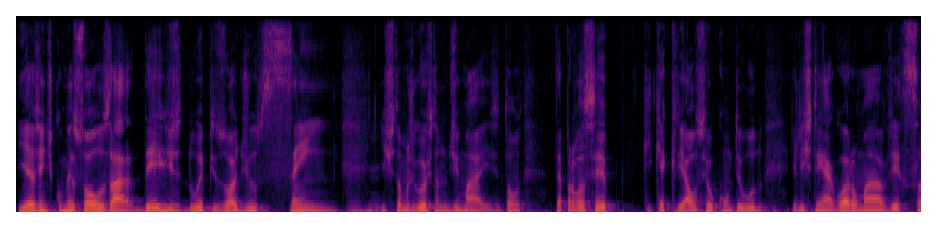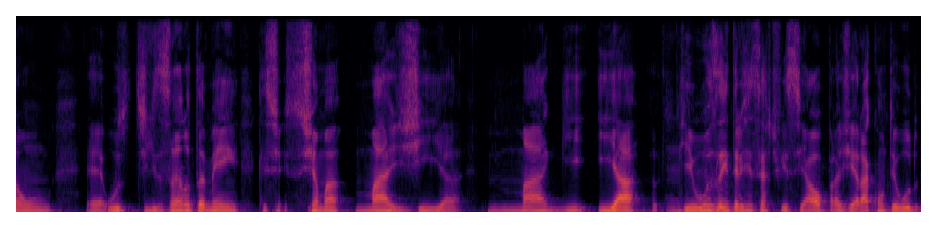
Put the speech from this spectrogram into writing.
E a gente começou a usar desde o episódio 100. Estamos gostando demais. Então, até para você que quer criar o seu conteúdo, eles têm agora uma versão é, utilizando também que se chama Magia, Mag-IA, que usa a inteligência artificial para gerar conteúdo.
